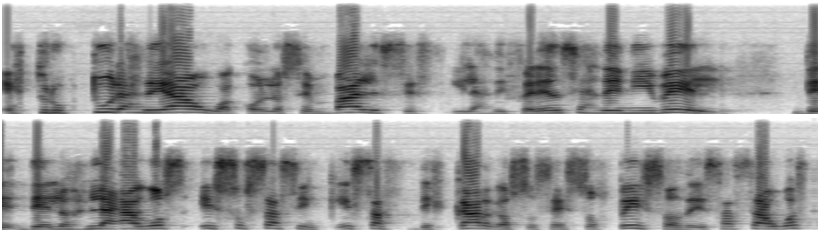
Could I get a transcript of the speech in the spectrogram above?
estructuras de agua con los embalses y las diferencias de nivel de, los lagos, esos hacen que esas descargas, o sea, esos pesos de esas aguas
